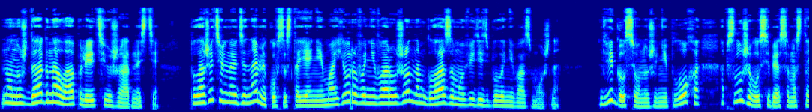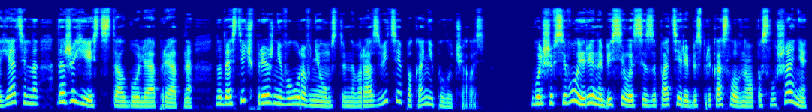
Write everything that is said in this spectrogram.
Но нужда гнала плетью жадности. Положительную динамику в состоянии Майорова невооруженным глазом увидеть было невозможно. Двигался он уже неплохо, обслуживал себя самостоятельно, даже есть стал более опрятно, но достичь прежнего уровня умственного развития пока не получалось. Больше всего Ирина бесилась из-за потери беспрекословного послушания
